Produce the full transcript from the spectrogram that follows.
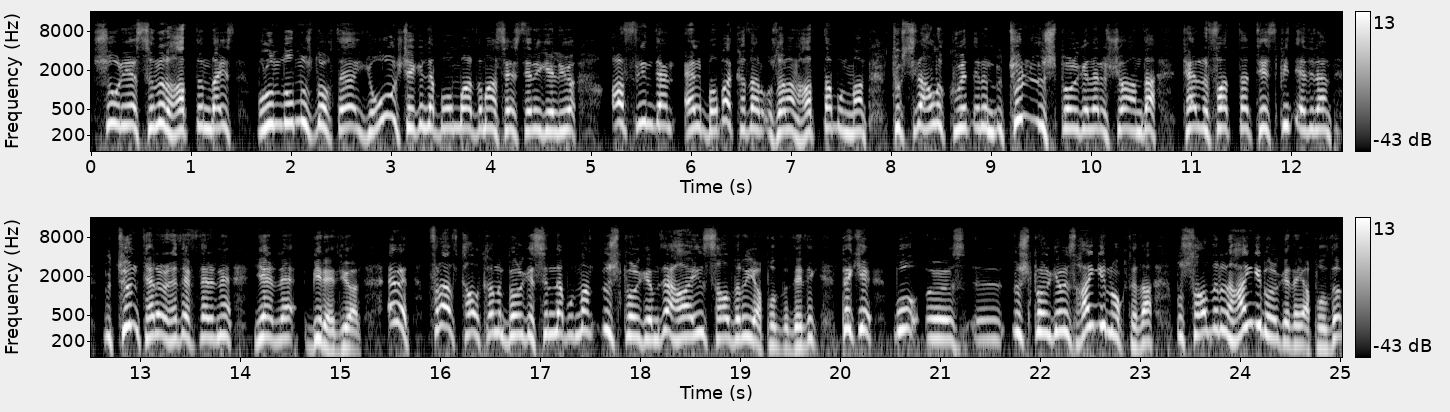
Suriye sınır hattındayız. Bulunduğumuz noktaya yoğun şekilde bombardıman sesleri geliyor. Afrin'den El Baba kadar uzanan hatta bulunan Türk Silahlı Kuvvetleri'nin bütün üst bölgeleri şu anda terrifatta tespit edilen bütün terör hedeflerini yerle bir ediyor. Evet Fırat Kalkanı bölgesinde bulunan üst bölgemize hain saldırı yapıldı dedik. Peki bu e, e, üst bölgemiz hangi noktada? Bu saldırının hangi bölgede yapıldı?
